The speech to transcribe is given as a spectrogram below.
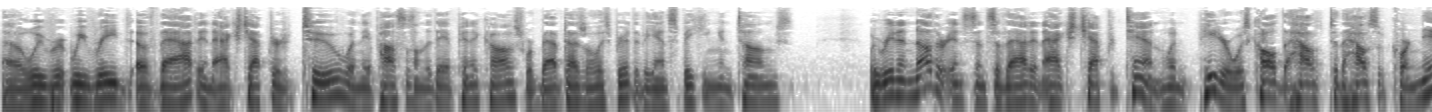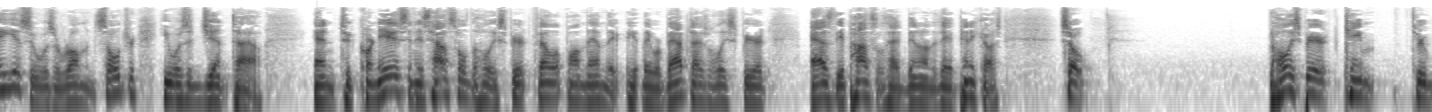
Uh, we re- we read of that in Acts chapter two when the apostles on the day of Pentecost were baptized with the Holy Spirit. They began speaking in tongues. We read another instance of that in Acts chapter 10 when Peter was called the house, to the house of Cornelius, who was a Roman soldier. He was a Gentile. And to Cornelius and his household, the Holy Spirit fell upon them. They, they were baptized with the Holy Spirit as the apostles had been on the day of Pentecost. So, the Holy Spirit came through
